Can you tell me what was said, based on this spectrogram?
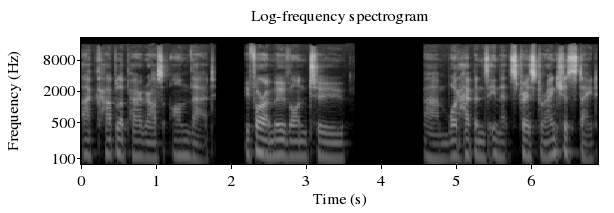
a couple of paragraphs on that before I move on to um, what happens in that stressed or anxious state,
